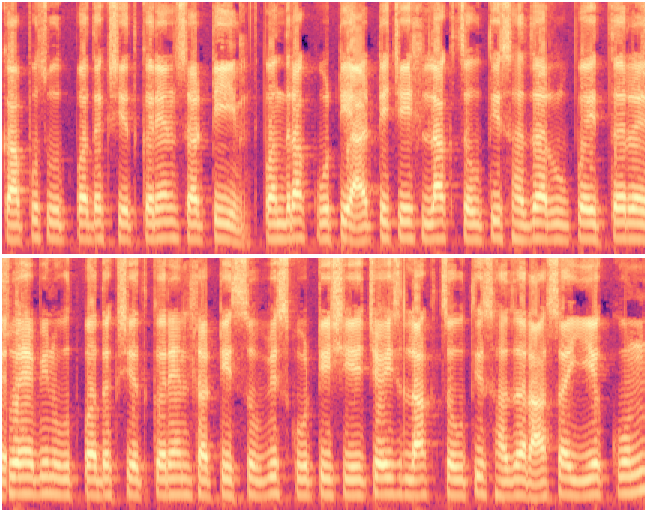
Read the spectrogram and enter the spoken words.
कापूस उत्पादक शेतकऱ्यांसाठी पंधरा कोटी अठ्ठेचाळीस लाख चौतीस हजार रुपये तर सोयाबीन उत्पादक शेतकऱ्यांसाठी सव्वीस कोटी शेहेचाळीस लाख चौतीस हजार असा एकूण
